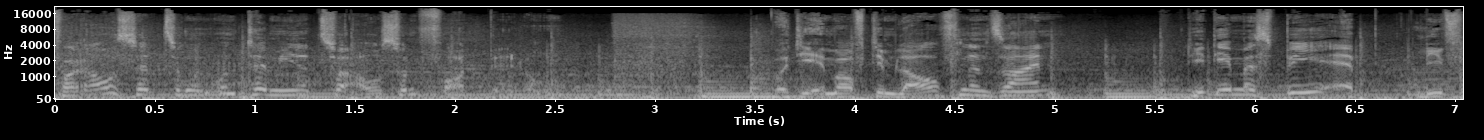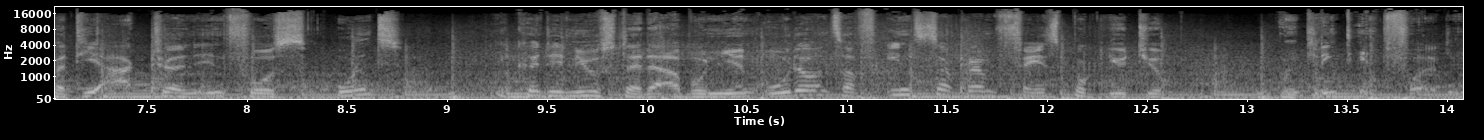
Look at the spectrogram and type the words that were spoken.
Voraussetzungen und Termine zur Aus- und Fortbildung. Wollt ihr immer auf dem Laufenden sein? Die DMSB-App liefert die aktuellen Infos und ihr könnt den Newsletter abonnieren oder uns auf Instagram, Facebook, YouTube und LinkedIn folgen.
